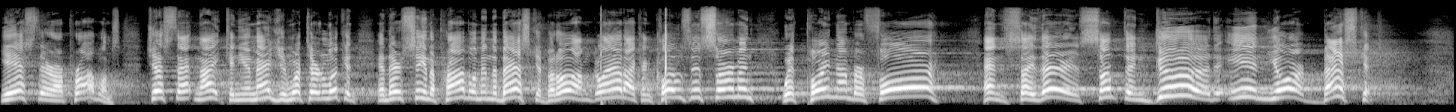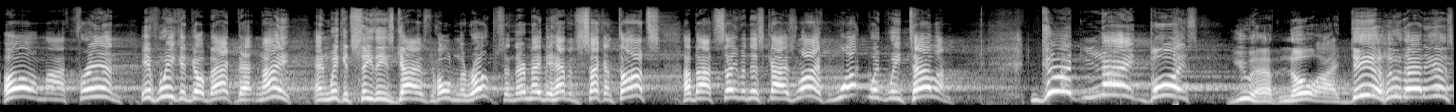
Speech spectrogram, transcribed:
Yes, there are problems. Just that night, can you imagine what they're looking? And they're seeing a problem in the basket. But oh, I'm glad I can close this sermon with point number four and say, There is something good in your basket. Oh, my friend, if we could go back that night and we could see these guys holding the ropes and they're maybe having second thoughts about saving this guy's life, what would we tell them? Good night, boys. You have no idea who that is.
